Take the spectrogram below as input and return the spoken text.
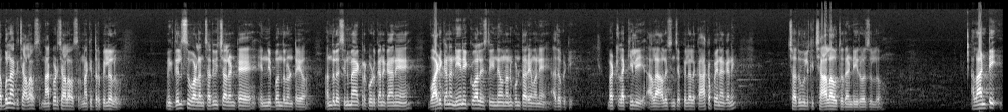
డబ్బులు నాకు చాలా అవసరం నాకు కూడా చాలా అవసరం నాకు ఇద్దరు పిల్లలు. మీకు తెలుసు వాళ్ళని చదివించాలంటే ఎన్ని ఇబ్బందులు ఉంటాయో. అందులో సినిమా యాక్టర్ కొడుకనగానే వాడికన్నా నేను ఎక్కువ ఆలోచిస్తే ఈయనేమని అనుకుంటారేమనే అదొకటి. బట్ లక్కీలీ అలా ఆలోచించే పిల్లలు కాకపోయినా కానీ చదువులకి చాలా అవుతుందండి ఈ రోజుల్లో. అలాంటి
